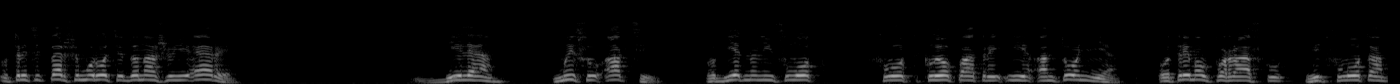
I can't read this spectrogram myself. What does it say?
1031 році до нашої ери біля мису Акцій об'єднаний флот, флот Клеопатри і Антонія отримав поразку від флота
